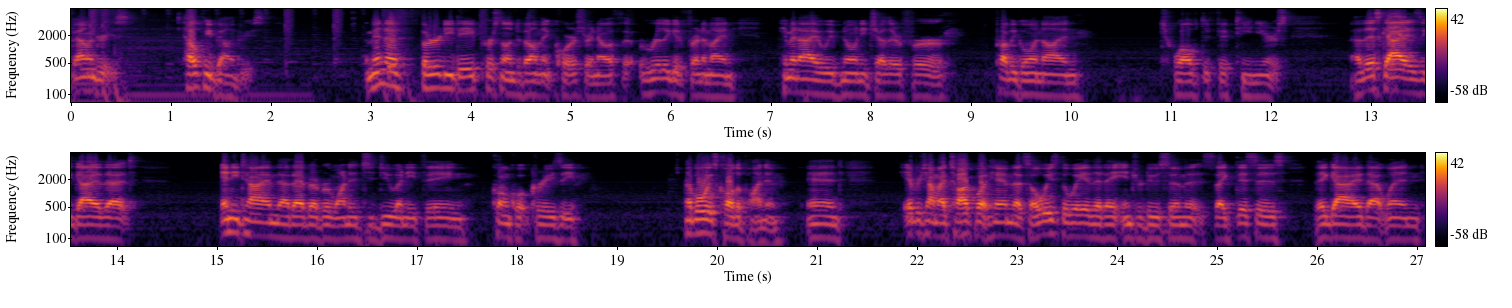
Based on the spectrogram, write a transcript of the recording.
Boundaries. Healthy boundaries. I'm in a 30 day personal development course right now with a really good friend of mine. Him and I, we've known each other for probably going on 12 to 15 years. Now, this guy is a guy that anytime that I've ever wanted to do anything quote unquote crazy, I've always called upon him. And every time I talk about him, that's always the way that I introduce him. It's like this is the guy that when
